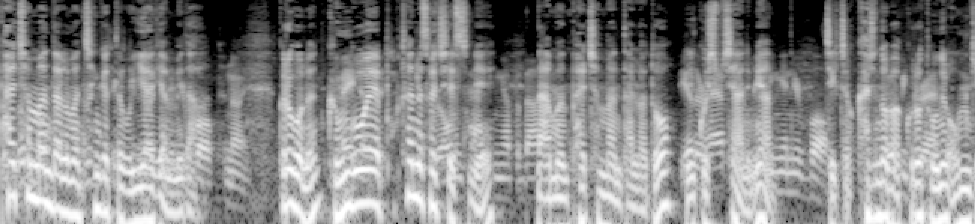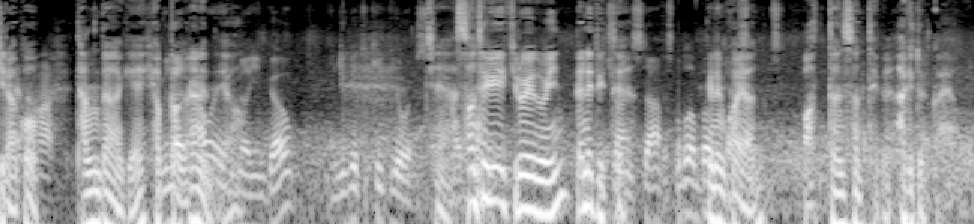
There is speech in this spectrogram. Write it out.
8천만 달러만 챙겼다고 이야기합니다. 그러고는 금고에 폭탄을 설치했으니 남은 8천만 달러도 잃고 싶지 않으면 직접 카지노 밖으로 돈을 옮기라고 당당하게 협박을 하는데요. 자, 선택의 기로에 놓인 베네딕트. 그는 과연 어떤 선택을 하게 될까요?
